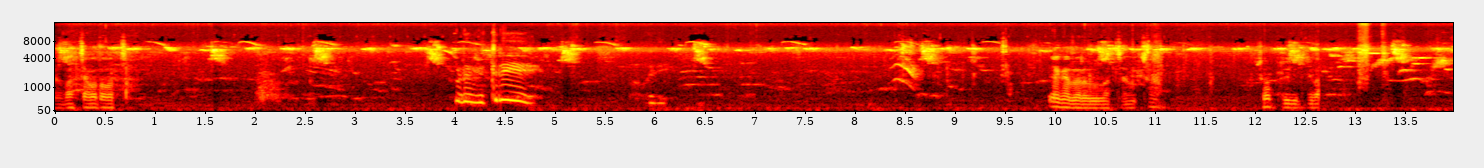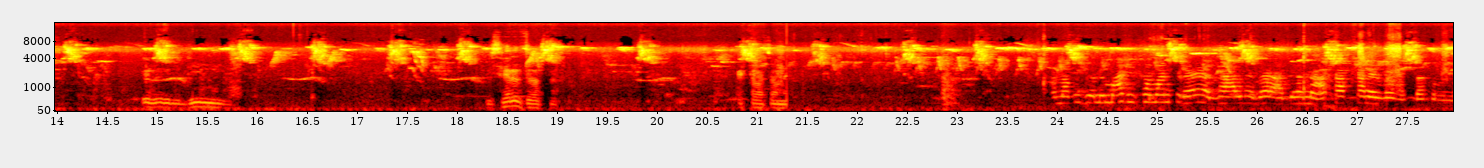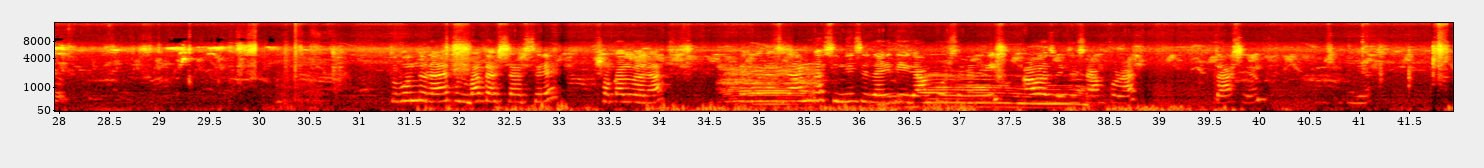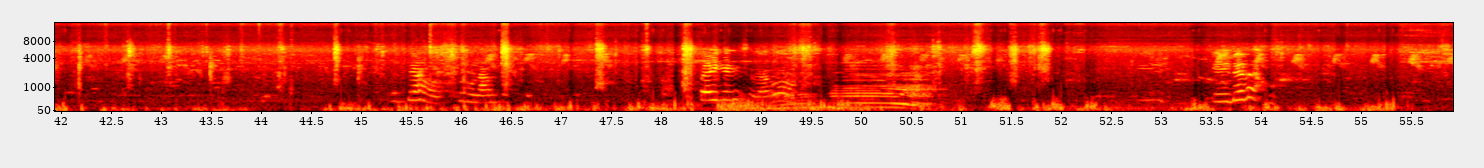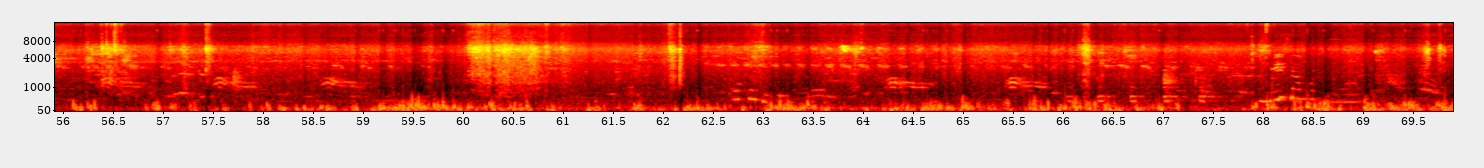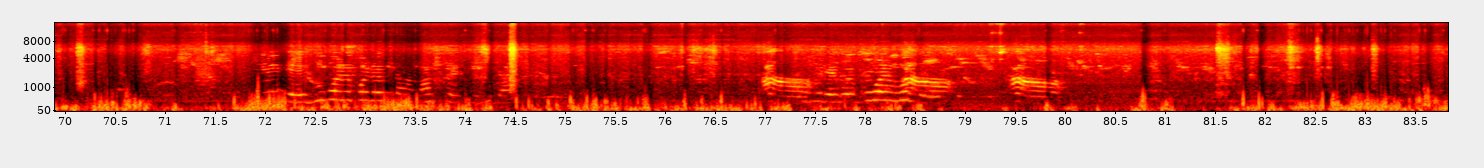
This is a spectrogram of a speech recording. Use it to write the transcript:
বাচ্চা কত বাচ্চা? ভিতরে। এক হাজার বাচ্চা বুঝছ? সব ভিতরে ডিম। ছেড়েছে বাচ্চা। একটা বাচ্চা আমাকে জন্য মাটি সমান করে ঝাল দেবে আগে না সাতখানের ব্যবস্থা করে নেব তো বন্ধুরা, এখন বাতাস ছাড়ছে সকালবেলা। আম গাছের নিচে যাই দিয়ে আম পড়ছে নাকি আওয়াজ হইতেছে আম পড়ার। তো আসেন। তাই দেখো নিচে পড়ছে। এই যে গুগলে পড়ে দিলাম, নষ্ট হয়ে গেছে। এবার গুগলের মধ্যে পুজো না নিচে পড়ছে গো মায়ের তুমি নিচে নিয়ে তো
